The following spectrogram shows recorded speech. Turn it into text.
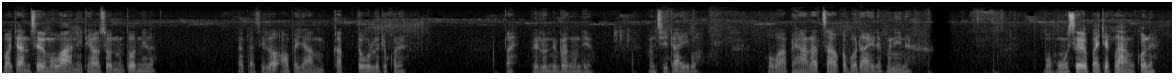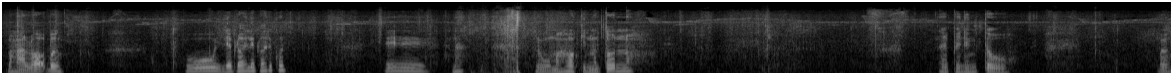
เมื่อจันเซอร์เมื่อวานนี้แถวโซนมันต้นนี่และแล้วก็สิเลาะเอาไปยามกับตู้เลยทุกคนเลยไปไปลุ้นในเบื้องน้ำเดียว มันสีได้บ่เพราะว่าไปหาลัดเช้ากับโบได้แล้วมื้อนี้นะ โหูเซอร์ไปจากลางทุกคนเลยมาหาเลาะเบิ่งโอ้ยเรียบร้อยเรียบร้อยทุกคนเอ๊ะนะหนูมาเฮากินมันต้นเนาะได้เป็นหนึ่งตัวเบิ้ง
